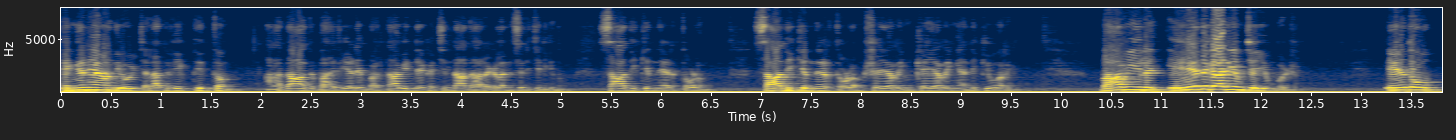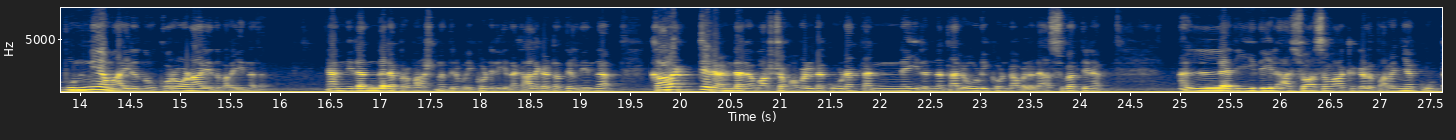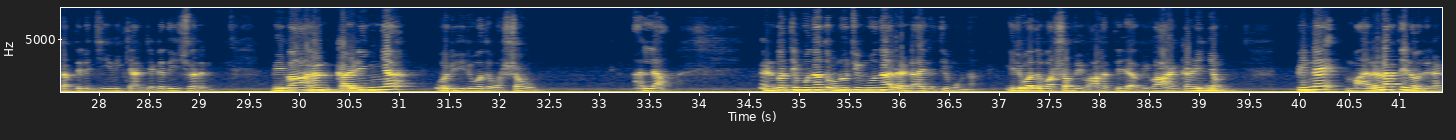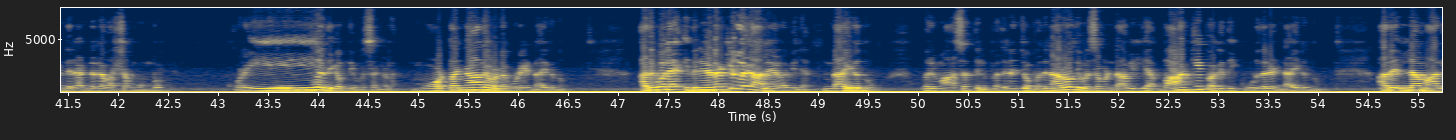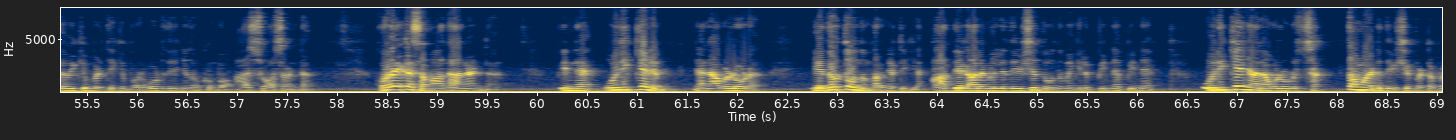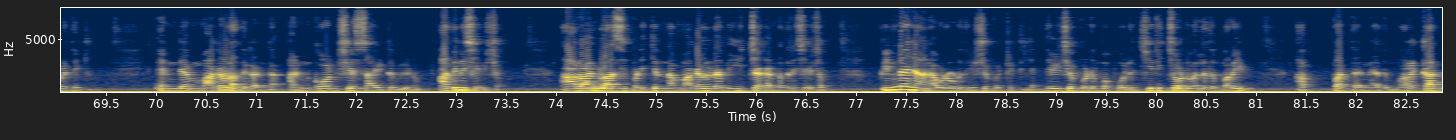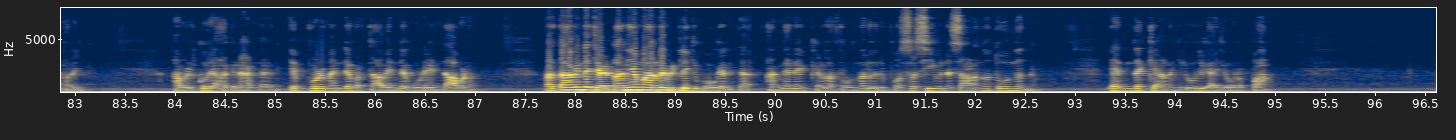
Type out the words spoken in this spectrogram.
എങ്ങനെയാണെന്ന് ചോദിച്ചാൽ അത് വ്യക്തിത്വം അതാത് ഭാര്യയുടെയും ഭർത്താവിന്റെയൊക്കെ ചിന്താധാരകൾ അനുസരിച്ചിരിക്കുന്നു. സാധിക്കുന്നിടത്തോളം സാധിക്കുന്നിടത്തോളം ഷെയറിങ് കെയറിങ് ആൻഡ് ക്യൂറിങ് ഭാവിയിൽ ഏത് കാര്യം ചെയ്യുമ്പോഴും ഏതോ പുണ്യമായിരുന്നു കൊറോണ എന്ന് പറയുന്നത്. ഞാൻ നിരന്തര പ്രഭാഷണത്തിന് പോയിക്കൊണ്ടിരിക്കുന്ന കാലഘട്ടത്തിൽ നിന്ന് കറക്റ്റ് രണ്ടര വർഷം അവളുടെ കൂടെ തന്നെ ഇരുന്ന് തലോടിക്കൊണ്ട് അവളുടെ അസുഖത്തിന് നല്ല രീതിയിൽ ആശ്വാസവാക്കുകൾ പറഞ്ഞ കൂട്ടത്തിൽ ജീവിക്കാൻ ജഗദീശ്വരൻ വിവാഹം കഴിഞ്ഞ ഒരു ഇരുപത് വർഷവും അല്ല എൺപത്തി മൂന്ന് തൊണ്ണൂറ്റി മൂന്ന് രണ്ടായിരത്തി മൂന്ന് ഇരുപത് വർഷം വിവാഹത്തിൽ വിവാഹം കഴിഞ്ഞും പിന്നെ മരണത്തിനൊരു രണ്ട് രണ്ടര വർഷം മുമ്പും കുറേയധികം ദിവസങ്ങൾ മുടങ്ങാതെ അവളുടെ കൂടെ ഉണ്ടായിരുന്നു. അതുപോലെ ഇതിനിടയ്ക്കുള്ള കാലയളവിൽ ഉണ്ടായിരുന്നു ഒരു മാസത്തിൽ പതിനഞ്ചോ പതിനാറോ ദിവസം ഉണ്ടാവില്ല. ബാക്കി പകുതി കൂടുതൽ ഉണ്ടായിരുന്നു അതെല്ലാം ആലോചിക്കുമ്പോഴത്തേക്ക് പുറകോട്ട് തിരിഞ്ഞു നോക്കുമ്പോൾ ആശ്വാസമുണ്ട്. കുറേയൊക്കെ സമാധാനമുണ്ട്. പിന്നെ ഒരിക്കലും ഞാൻ അവളോട് എതിർത്തൊന്നും പറഞ്ഞിട്ടില്ല. ആദ്യകാലങ്ങളിൽ ദേഷ്യം തോന്നുമെങ്കിലും പിന്നെ പിന്നെ ഒരിക്കൽ ഞാൻ അവളോട് ശക്തമായിട്ട് ദേഷ്യപ്പെട്ടപ്പോഴത്തേക്കും എന്റെ മകൾ അത് കണ്ട് അൺകോൺഷ്യസ് ആയിട്ട് വീണു. അതിനുശേഷം ആറാം ക്ലാസ്സിൽ പഠിക്കുന്ന മകളുടെ വീഴ്ച കണ്ടതിന് ശേഷം പിന്നെ ഞാൻ അവളോട് ദേഷ്യപ്പെട്ടിട്ടില്ല. ദേഷ്യപ്പെടുമ്പോൾ പോലും ചിരിച്ചോണ്ട് വല്ലതും പറയും. അപ്പം തന്നെ അത് മറക്കാൻ പറയും. അവൾക്കൊരു ആഗ്രഹം ഉണ്ടായിരുന്നു. എപ്പോഴും എന്റെ ഭർത്താവ് എന്റെ കൂടെ ഉണ്ടാവണം. ഭർത്താവിന്റെ ചേട്ടാനിയന്മാരുടെ വീട്ടിലേക്ക് പോകരുത്. അങ്ങനെയൊക്കെയുള്ള തോന്നൽ ഒരു പൊസസീവ്നെസ് ആണെന്ന് തോന്നുന്നു. എന്തൊക്കെയാണെങ്കിലും ഒരു കാര്യം ഉറപ്പാണ്.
